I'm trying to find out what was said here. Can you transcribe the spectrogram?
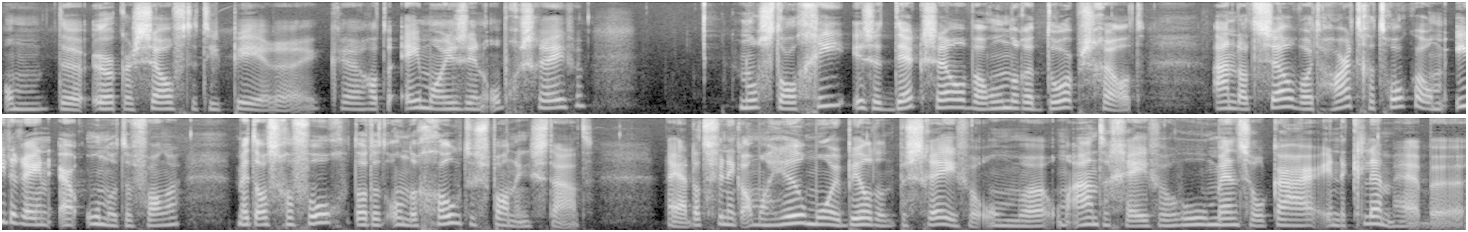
om de Urkers zelf te typeren. Ik uh, had er één mooie zin opgeschreven. Nostalgie is het dekcel waaronder het dorp schuilt. Aan dat cel wordt hard getrokken om iedereen eronder te vangen, met als gevolg dat het onder grote spanning staat. Nou ja, dat vind ik allemaal heel mooi beeldend beschreven om, uh, om aan te geven hoe mensen elkaar in de klem hebben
